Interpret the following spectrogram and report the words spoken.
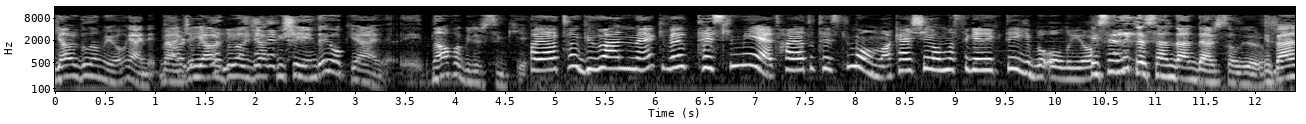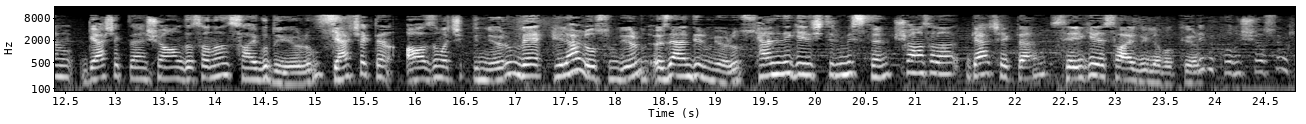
yargılamıyor. Yani bence Yargılamıyor. yargılanacak bir şeyin de yok yani. E, Ne yapabilirsin ki? Hayata güvenmek ve teslimiyet. Hayata teslim olmak. Her şey olması gerektiği gibi oluyor. Kesinlikle senden ders alıyorum. E, Ben gerçekten şu anda sana saygı duyuyorum. Gerçekten ağzım açık dinliyorum ve helal olsun diyorum. Özendirmiyoruz. Kendini geliştirmişsin. Şu an sana gerçekten sevgi ve saygıyla bakıyorum. Ne bir konuşuyorsun ki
